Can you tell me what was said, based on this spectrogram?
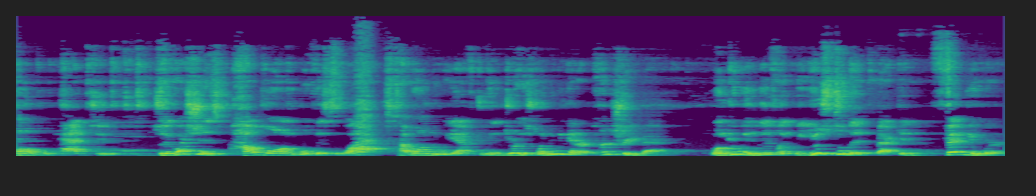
home. We had to. So the question is, how long will this last? How long do we have to endure this? When do we get our country back? When can we live like we used to live back in February?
